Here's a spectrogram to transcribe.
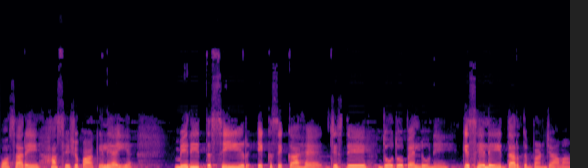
ਬਹੁਤ ਸਾਰੇ ਹਾਸੇ ਛੁਪਾ ਕੇ ਲਿਆਈ ਹੈ। ਮੇਰੀ ਤਸਵੀਰ ਇੱਕ ਸਿੱਕਾ ਹੈ ਜਿਸ ਦੇ ਦੋ ਦੋ ਪਹਿਲੂ ਨੇ। ਕਿਸੇ ਲਈ ਦਰਦ ਬਣ ਜਾਵਾਂ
